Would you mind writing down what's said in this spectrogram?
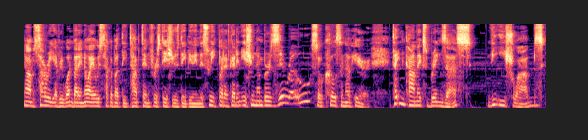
Now, I'm sorry, everyone, but I know I always talk about the top 10 first issues debuting this week, but I've got an issue number zero, so close enough here. Titan Comics brings us V.E. Schwab's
